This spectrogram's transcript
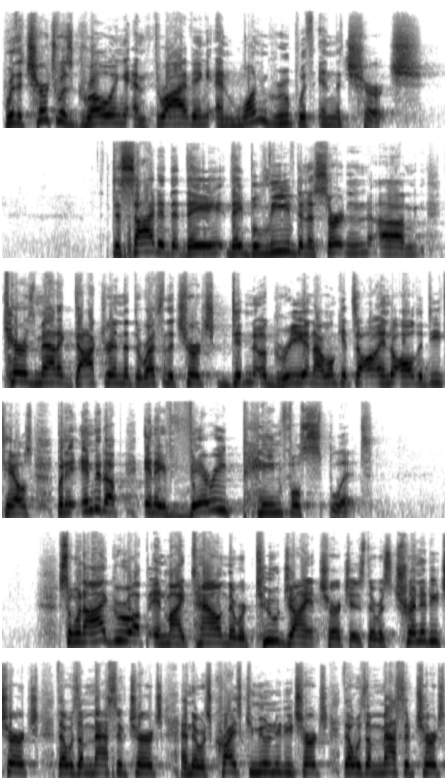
where the church was growing and thriving, and one group within the church decided that they, they believed in a certain um, charismatic doctrine that the rest of the church didn't agree, and I won't get to, into all the details, but it ended up in a very painful split. So when I grew up in my town, there were two giant churches. There was Trinity Church, that was a massive church, and there was Christ Community Church, that was a massive church.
